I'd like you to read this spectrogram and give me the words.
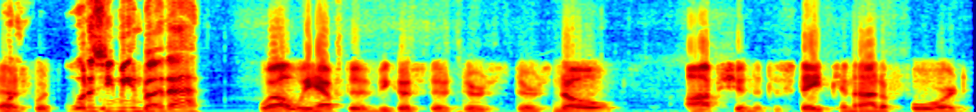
That's what, what, what. does he mean by that? Well, we have to because there, there's there's no option that the state cannot afford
